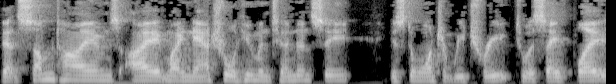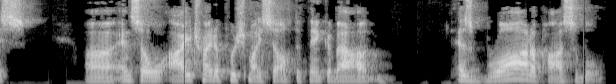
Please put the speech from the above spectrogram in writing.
that sometimes I my natural human tendency is to want to retreat to a safe place uh, and so I try to push myself to think about as broad a possible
